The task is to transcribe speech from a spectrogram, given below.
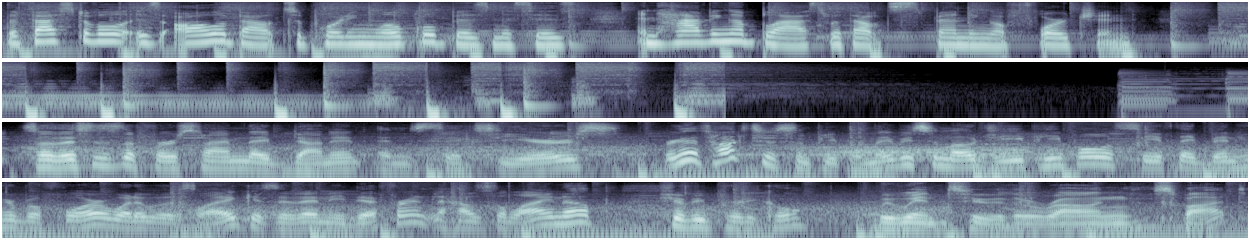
The festival is all about supporting local businesses and having a blast without spending a fortune. So this is the first time they've done it in six years. We're gonna talk to some people, maybe some OG people, see if they've been here before, what it was like. Is it any different? How's the lineup? Should be pretty cool. We went to the wrong spot.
